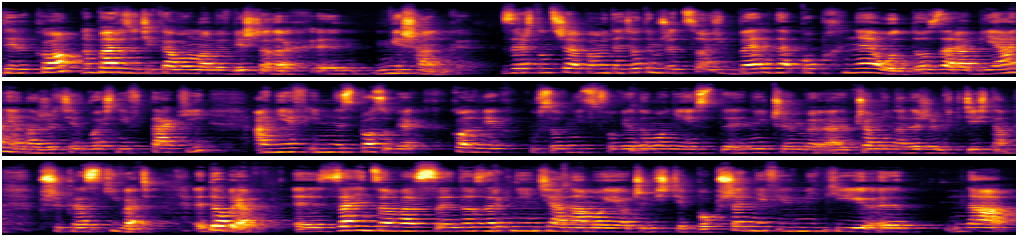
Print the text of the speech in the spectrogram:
tylko. No bardzo ciekawą mamy w Bieszczadach mieszankę. Zresztą trzeba pamiętać o tym, że coś Berda popchnęło do zarabiania na życie właśnie w taki, a nie w inny sposób. Jakkolwiek kłusownictwo wiadomo nie jest niczym, czemu należy gdzieś tam przyklaskiwać. Dobra, e, zachęcam Was do zerknięcia na moje oczywiście poprzednie filmiki, e, na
